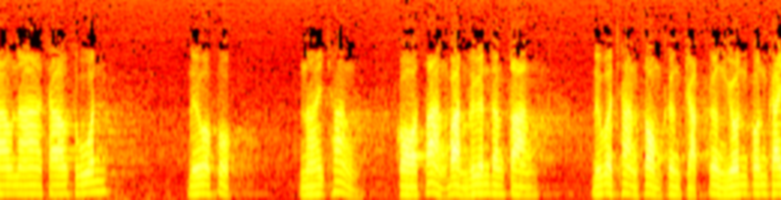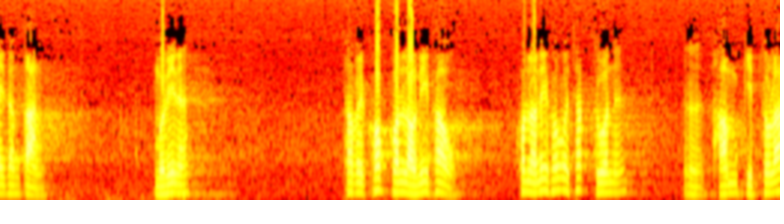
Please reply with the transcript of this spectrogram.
าวนา ชาวสวน หรือว่าพวกนายช่างก่อสร้างบ้านเรือนต่างๆ หรือว่าช่างซ่อมเครื่องจักรเครื่องยนต์กลไกต่างๆหมดนี้นะ ถ้าไปคบคนเหล่านี้เข้า คนเหล่านี้เขาก็ชักชวนนะทำกิจธุระ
